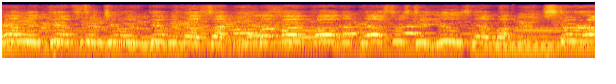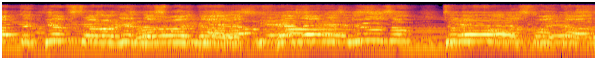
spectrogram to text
and the gifts that you have given us. But my Father, bless us to use them. Stir up the gifts that are in us, my God. And let us use them to the fullest, my God.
